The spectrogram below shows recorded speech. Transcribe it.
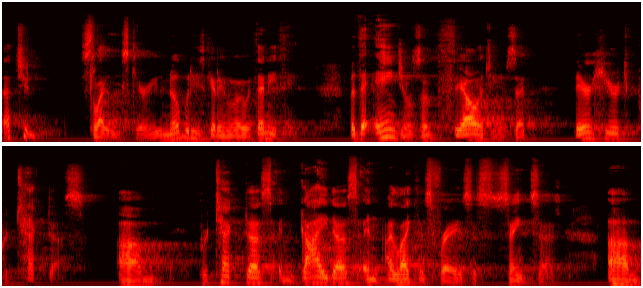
that should slightly scare you. Nobody's getting away with anything. But the angels of theology is that they're here to protect us. Um, protect us and guide us. And I like this phrase, as Saint says, um,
